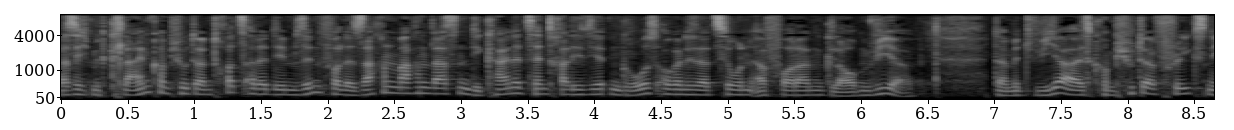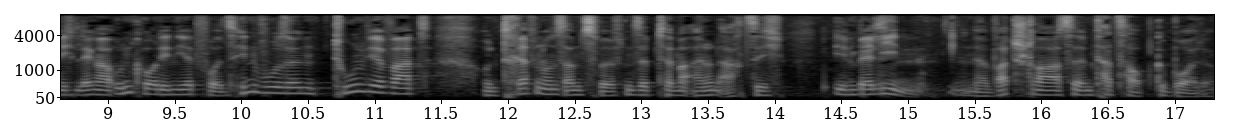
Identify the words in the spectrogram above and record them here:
dass sich mit Kleincomputern trotz alledem sinnvolle Sachen machen lassen, die keine zentralisierten Großorganisationen erfordern, glauben wir. Damit wir als Computerfreaks nicht länger unkoordiniert vor uns hinwuseln, tun wir was und treffen uns am 12. September 81 in Berlin, in der Wattstraße im Taz Hauptgebäude.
